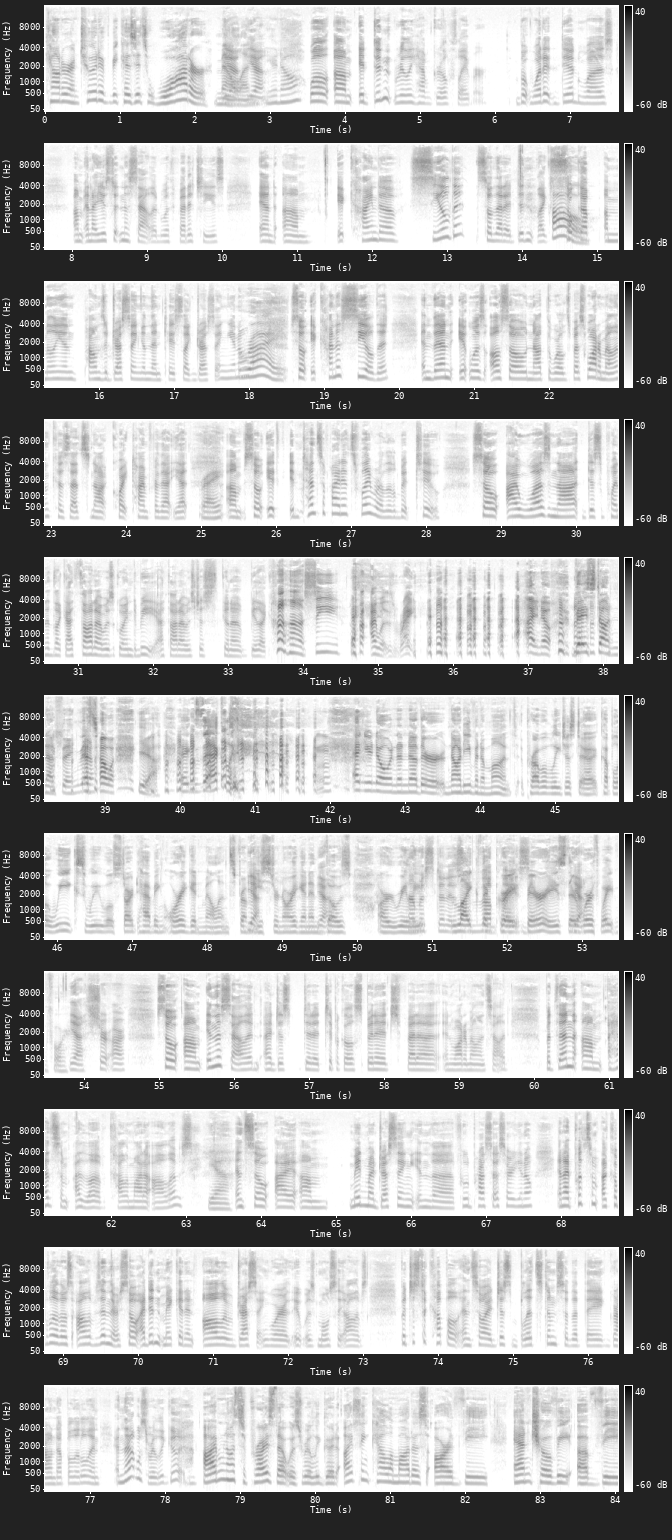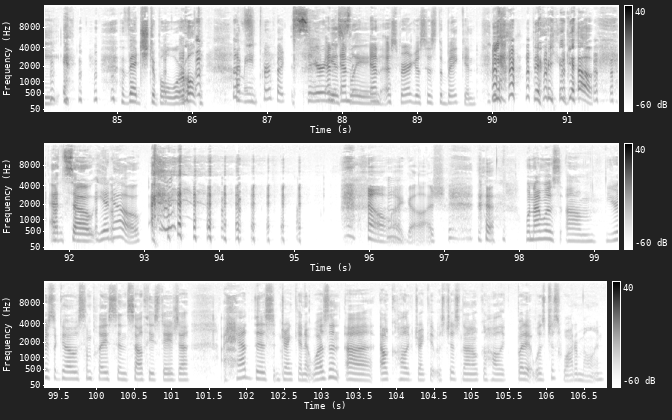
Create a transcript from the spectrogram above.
counterintuitive because it's watermelon. yeah. You know. Well, um, it didn't really have grill flavor, but what it did was, um, and I used it in a salad with feta cheese, and um, it kind of sealed it so that it didn't like soak Oh. up a million pounds of dressing and then taste like dressing, you know? Right. So it kind of sealed it, and then it was also not the world's best watermelon because that's not quite time for that yet. Right. Um, so it intensified its flavor a little bit too. So I was not disappointed like I thought I was going to be. I thought I was just gonna be like, "Ha ha, see, I was right." I know, based on nothing. That's how. I, yeah, exactly. and you know, in another, not even a month, probably just a couple of weeks, we will start having Oregon melons from Yes. Eastern Oregon, and Yeah. those are really like the, the great berries. They're Yeah. worth waiting for. yeah, sure are. So um, in the salad, I just did a typical spinach, feta, and watermelon salad. But then um, I had some. I love Kalamata olives. Yeah. And so I um, made my dressing in the food processor, you know, and I put some a couple of those olives in there. So I didn't make it an olive dressing where it was mostly olives, but just a couple. And so I just blitzed them so that they ground up a little, and and that was really good. I'm not surprised that was really good. I think Kalamatas are the anchovy of the vegetable world. I mean, Perfect. And- seriously. and, and asparagus is the bacon. yeah, there you go. And so, you know. oh my gosh. When I was um, years ago, someplace in Southeast Asia, I had this drink, and it wasn't a alcoholic drink; it was just non-alcoholic, but it was just watermelon,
